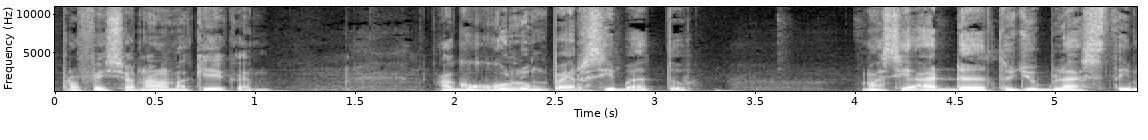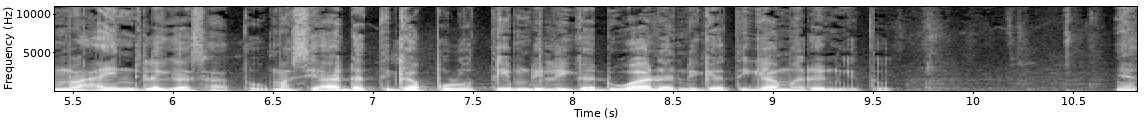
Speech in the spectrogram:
profesional mah kieu kan. Aku gulung Persib tuh. Masih ada 17 tim lain di Liga 1, masih ada 30 tim di Liga 2 dan Liga 3 meren gitu. Ya,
